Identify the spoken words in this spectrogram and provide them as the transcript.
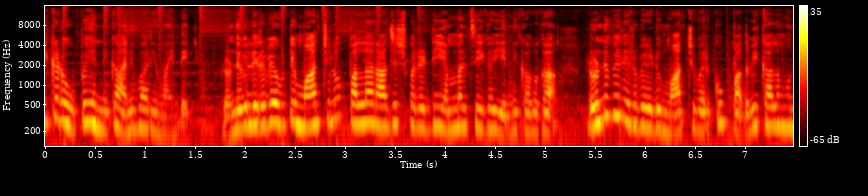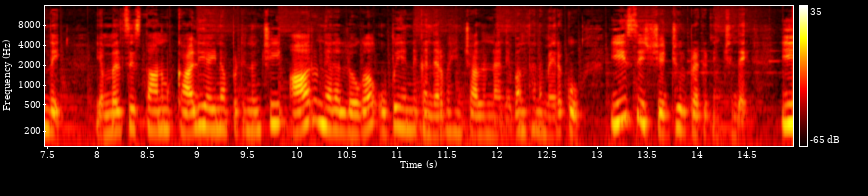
ఇక్కడ ఉప ఎన్నిక అనివార్యమైంది. రెండు వేల ఇరవై ఒకటి మార్చిలో పల్లా రాజేశ్వరరెడ్డి ఎమ్మెల్సీగా ఎన్నికవగా రెండు వేల ఇరవై ఏడు మార్చి వరకు పదవీకాలం ఉంది. ఎమ్మెల్సీ స్థానం ఖాళీ అయినప్పటి నుంచి ఆరు నెలల్లోగా ఉప ఎన్నిక నిర్వహించాలన్న నిబంధన మేరకు ఈసీ షెడ్యూల్ ప్రకటించింది. ఈ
